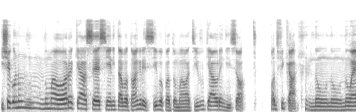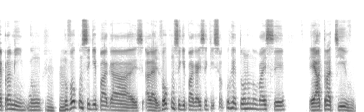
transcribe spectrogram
E chegou num, numa hora que a CSN estava tão agressiva para tomar o ativo que a Auren disse: Ó, pode ficar, não, não, não é para mim, não, uhum. não vou conseguir pagar, aliás, vou conseguir pagar isso aqui, só que o retorno não vai ser é, atrativo.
